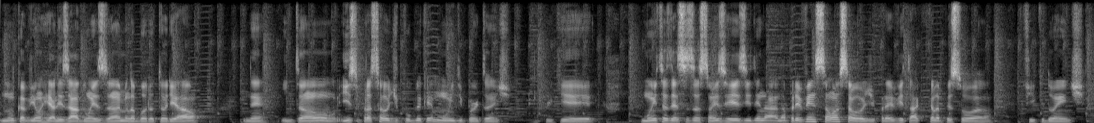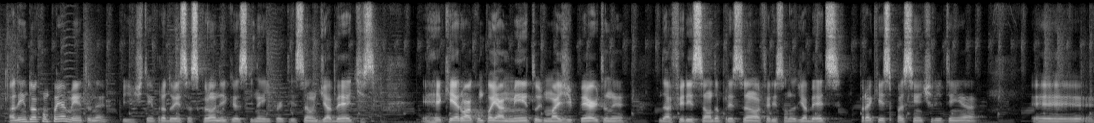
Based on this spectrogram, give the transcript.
nunca haviam realizado um exame laboratorial, né? Então, isso para a saúde pública é muito importante, porque muitas dessas ações residem na, na prevenção à saúde, para evitar que aquela pessoa fique doente. Além do acompanhamento, né? Que a gente tem para doenças crônicas, que nem hipertensão, diabetes, é, requer um acompanhamento mais de perto, né? Da aferição da pressão, aferição da diabetes, para que esse paciente ele tenha é,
